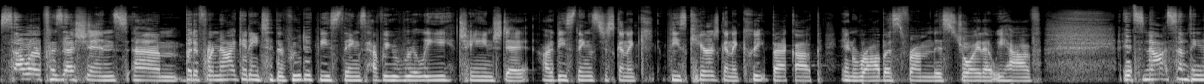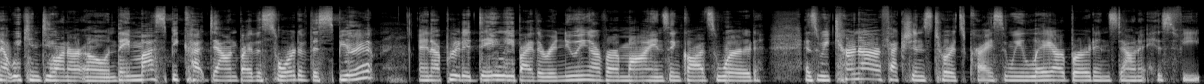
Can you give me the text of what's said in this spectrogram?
sell our possessions. Um, but if we're not getting to the root of these things, have we really changed it? Are these things just going to, these cares going to creep back up and rob us from this joy that we have? It's not something that we can do on our own. They must be cut down by the sword of the Spirit and uprooted daily by the renewing of our minds in God's Word as we turn our affections towards Christ and we lay our burdens down at His feet.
